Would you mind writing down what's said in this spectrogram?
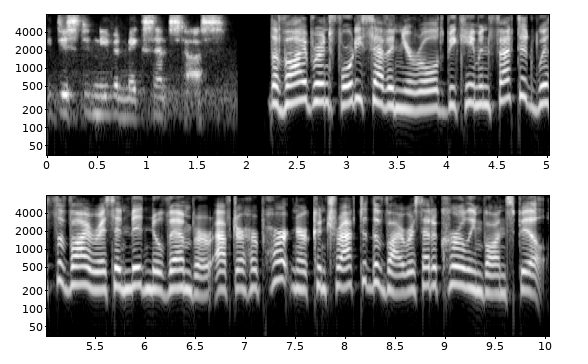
it just didn't even make sense to us. The vibrant 47 year old became infected with the virus in mid November after her partner contracted the virus at a curling bonspiel.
